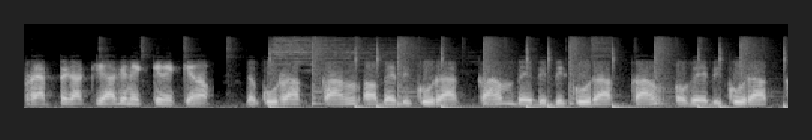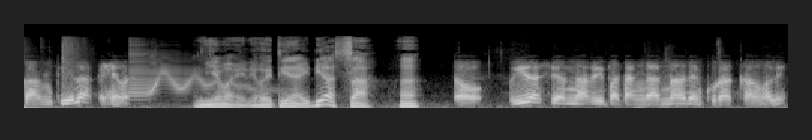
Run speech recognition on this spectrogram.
ප්‍රැප් එකක් කියාගෙන එක්කෙනෙක් කෙනවා කුරක්කං ඔබෙබි කුරක්කම් බෙබි බිකුරක්කං ඔබේ බිකුරක්කං කියලා එහෙම. නියමයින ඔය තියෙන අයිඩියස්සා ඕ වීරස්යන්න අපි පටන් ගන්නවා දැන් කුරක්කං වලින්.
